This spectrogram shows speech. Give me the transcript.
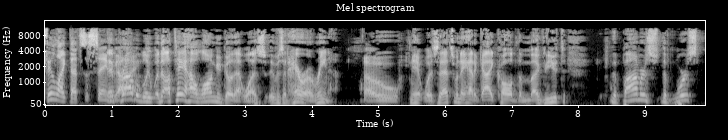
feel like that's the same It guy. probably, I'll tell you how long ago that was. It was at Hara Arena. Oh, It was that's when they had a guy called the the Bombers. The worst,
